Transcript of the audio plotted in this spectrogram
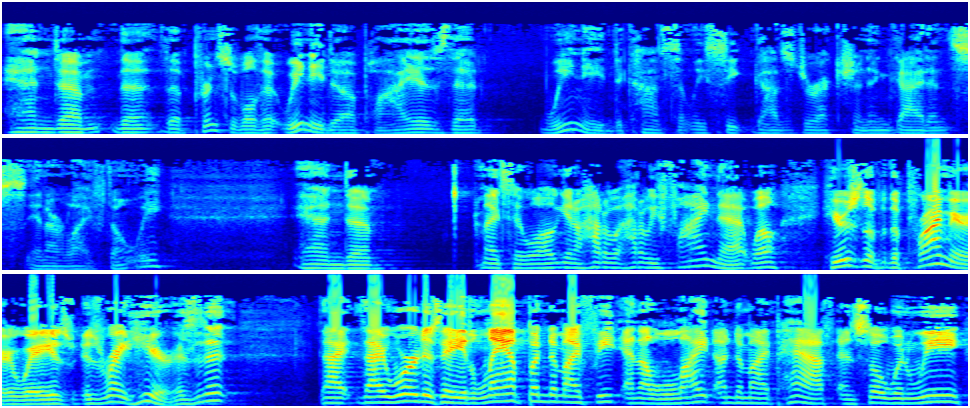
And um, the the principle that we need to apply is that we need to constantly seek God's direction and guidance in our life, don't we? And um, might say, well, you know, how do, how do we find that? Well, here's the, the primary way is, is right here, isn't it? Thy, thy word is a lamp unto my feet and a light unto my path. And so when we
